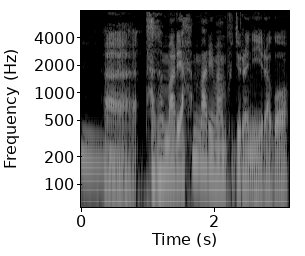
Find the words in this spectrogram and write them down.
음. 아, 다섯 마리 한 마리만 부지런히 일하고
